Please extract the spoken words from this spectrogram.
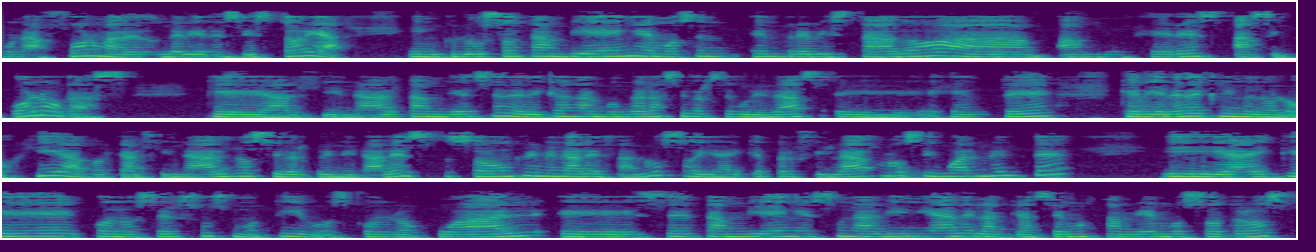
una forma, de dónde viene esa historia. Incluso también hemos entrevistado a, a mujeres, a psicólogas, que al final también se dedican al mundo de la ciberseguridad, eh, gente que viene de criminología, porque al final los cibercriminales son criminales al uso y hay que perfilarlos igualmente y hay que conocer sus motivos, con lo cual eh, ese también es una línea de la que hacemos también vosotros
